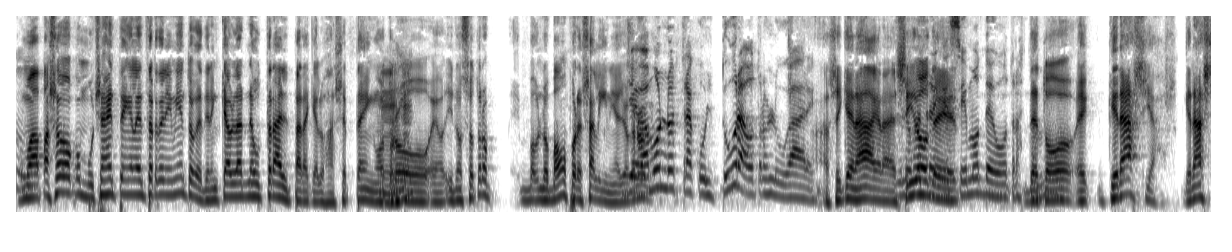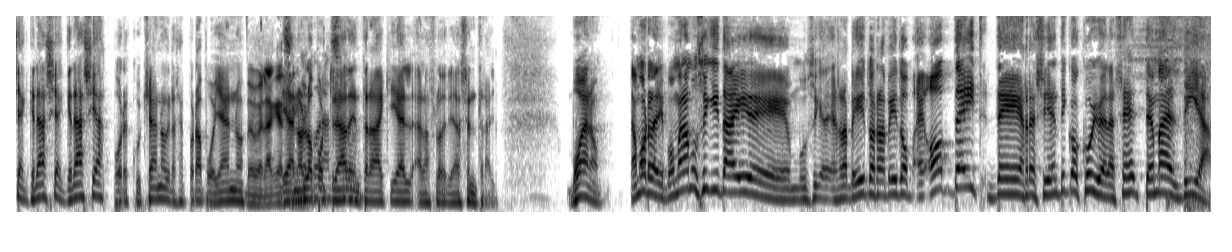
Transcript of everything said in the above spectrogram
Como ha pasado con mucha gente en el entretenimiento que tienen que hablar neutral para que los acepten en otro... eh, y nosotros nos vamos por esa línea. Yo creo- Llevamos nuestra cultura a otros lugares. Así que nada, y nos agradecido de, de otras de también. todo. Eh, gracias, gracias, gracias, gracias por escucharnos, gracias por apoyarnos De verdad que y darnos la oportunidad de entrar aquí a, la Florida Central. Bueno, estamos ready. Ponme la musiquita ahí de música, rapidito, rapidito. Eh, update de Residente y Coscuyuela. Ese es el tema del día.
